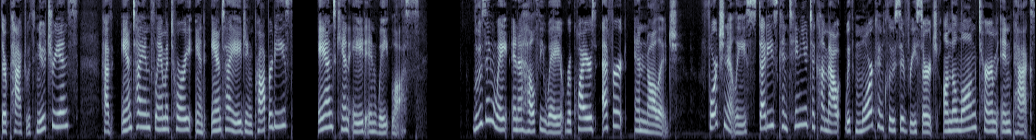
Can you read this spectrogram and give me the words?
They're packed with nutrients, have anti inflammatory and anti aging properties, and can aid in weight loss. Losing weight in a healthy way requires effort and knowledge. Fortunately, studies continue to come out with more conclusive research on the long term impacts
